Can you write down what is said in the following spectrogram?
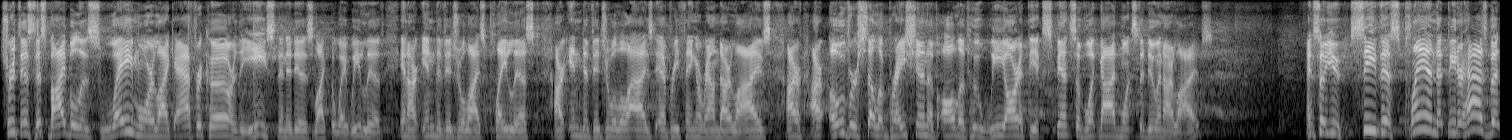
Truth is, this Bible is way more like Africa or the East than it is like the way we live in our individualized playlist, our individualized everything around our lives, our, our over celebration of all of who we are at the expense of what God wants to do in our lives. And so you see this plan that Peter has, but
